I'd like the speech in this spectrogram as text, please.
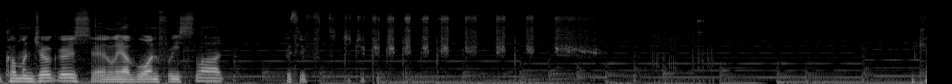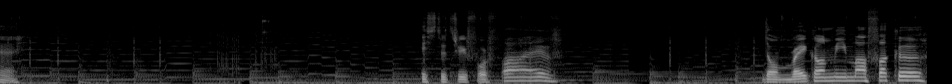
Two common jokers. I only have one free slot. Okay. Ace two, three, four, five. Don't break on me, motherfucker.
